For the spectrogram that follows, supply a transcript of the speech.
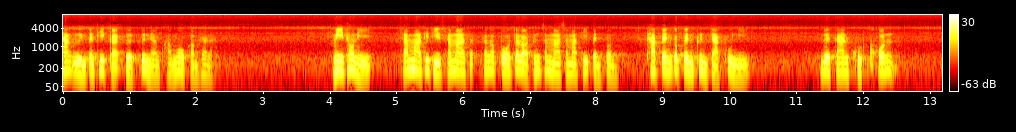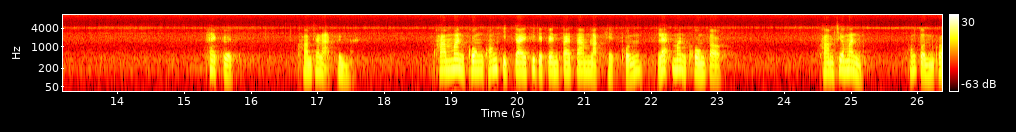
ทางอื่นเป็นที่เกิดขึ้นแห่งความโง่ความฉลาด มีเท่านี้สัมมาทิฏฐิสัมมาสังกปรตลอดถึงสัมมาสมาธิเป็นต้น ถ้าเป็นก็เป็นขึ้นจากผู้นี้ ด้วยการขุดค้น ให้เกิดความฉลาดขึ้นมา ความมั่นคงของจิตใจที่จะเป็นไปตามหลักเหตุผลและมั่นคงต่อ ความเชื่อมั่นของตนก็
